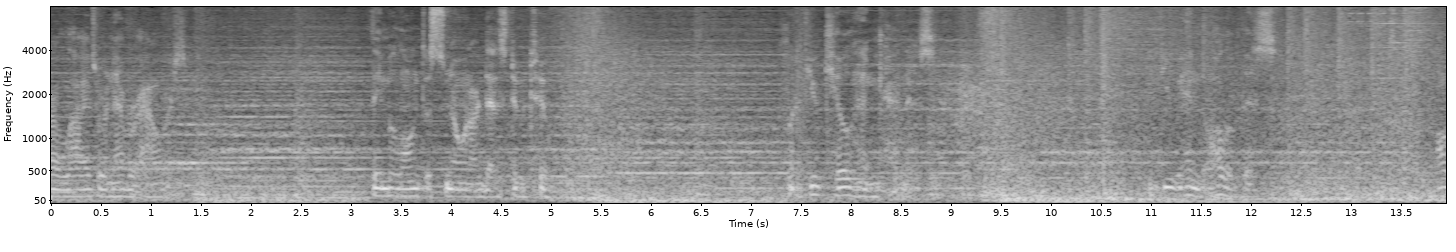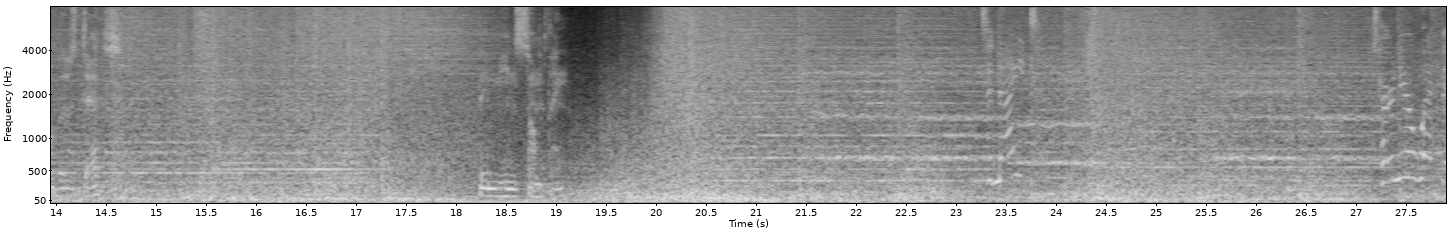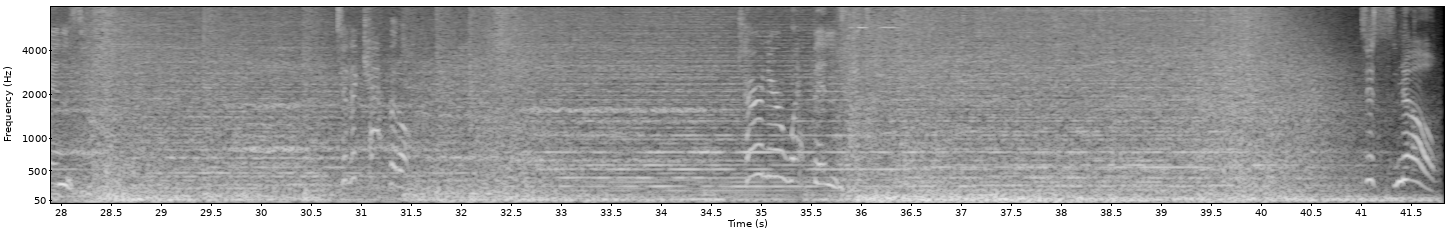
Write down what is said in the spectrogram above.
Our lives were never ours. They belong to Snow, and our deaths do too. But if you kill him, Katniss, if you end all of this, all those deaths, they mean something. Tonight, turn your weapons to the Capitol. Snow.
